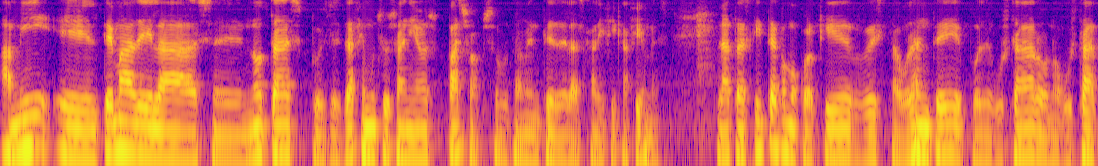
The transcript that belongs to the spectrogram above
a mí eh, el tema de las eh, notas, pues desde hace muchos años paso absolutamente de las calificaciones. La tasquita, como cualquier restaurante, puede gustar o no gustar.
